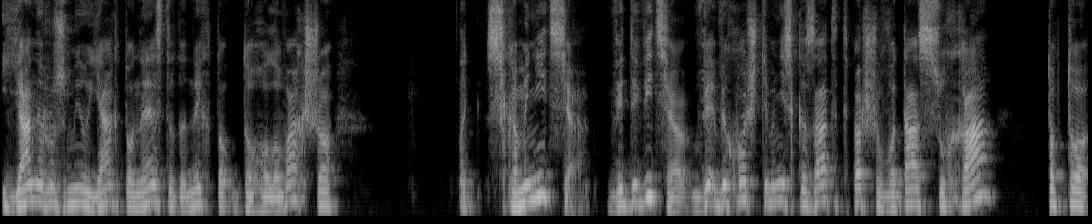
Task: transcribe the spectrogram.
І я не розумію, як донести до них до, до головах, що схаменіться, ви дивіться, ви, ви хочете мені сказати тепер, що вода суха? Тобто,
